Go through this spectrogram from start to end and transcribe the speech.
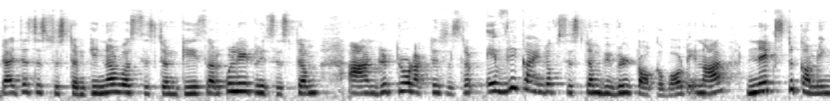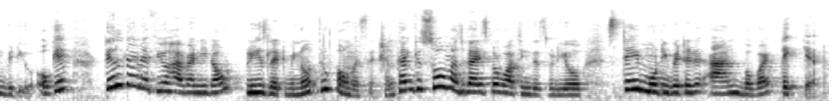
डाइजेस्टिव सिस्टम की नर्वस सिस्टम की circulatory system and reproductive system every kind of system we will talk about in our next coming video okay till then if you have any doubt please let me know through comment section thank you so much guys for watching this video stay motivated and bye take care.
